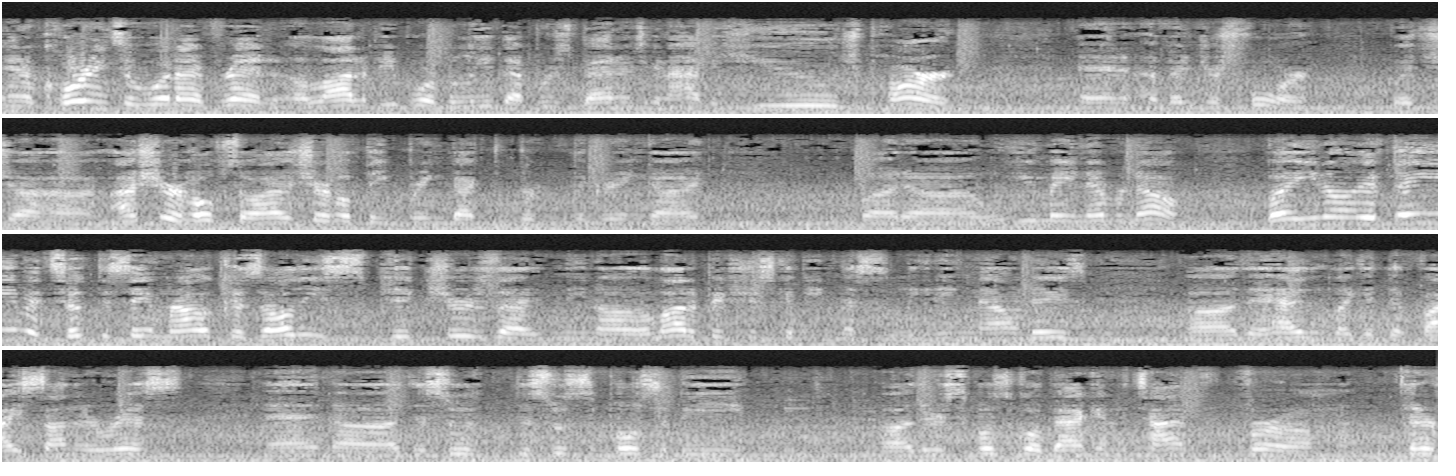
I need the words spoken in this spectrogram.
and according to what I've read, a lot of people believe that Bruce Banner is going to have a huge part in Avengers 4, which uh, I sure hope so. I sure hope they bring back the, the green guy, but uh, you may never know. But you know, if they even took the same route, because all these pictures that you know, a lot of pictures can be misleading nowadays. Uh, they had like a device on their wrist, and uh, this was this was supposed to be Uh, they're supposed to go back into time from their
